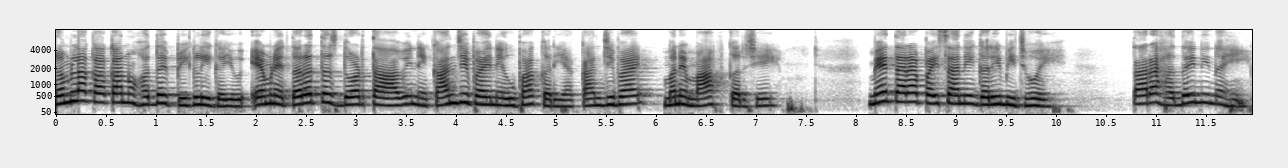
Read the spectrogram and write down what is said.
રમલા કાકાનું હૃદય પીગળી ગયું. એમણે તરત જ દોડતા આવીને કાનજીભાઈને ઊભા કર્યા. કાનજીભાઈ, મને માફ કરજે. મેં તારા પૈસાની ગરીબી જોઈ. તારા હૃદયની નહીં.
